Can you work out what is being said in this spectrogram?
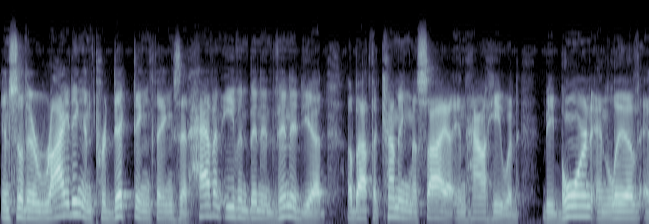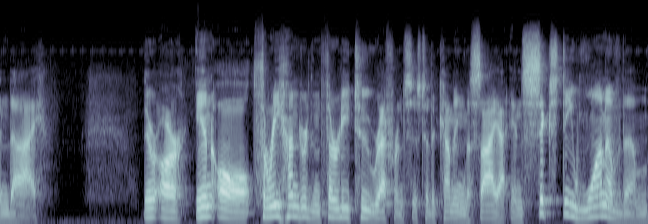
And so they're writing and predicting things that haven't even been invented yet about the coming Messiah and how he would be born and live and die. There are in all 332 references to the coming Messiah, and 61 of them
